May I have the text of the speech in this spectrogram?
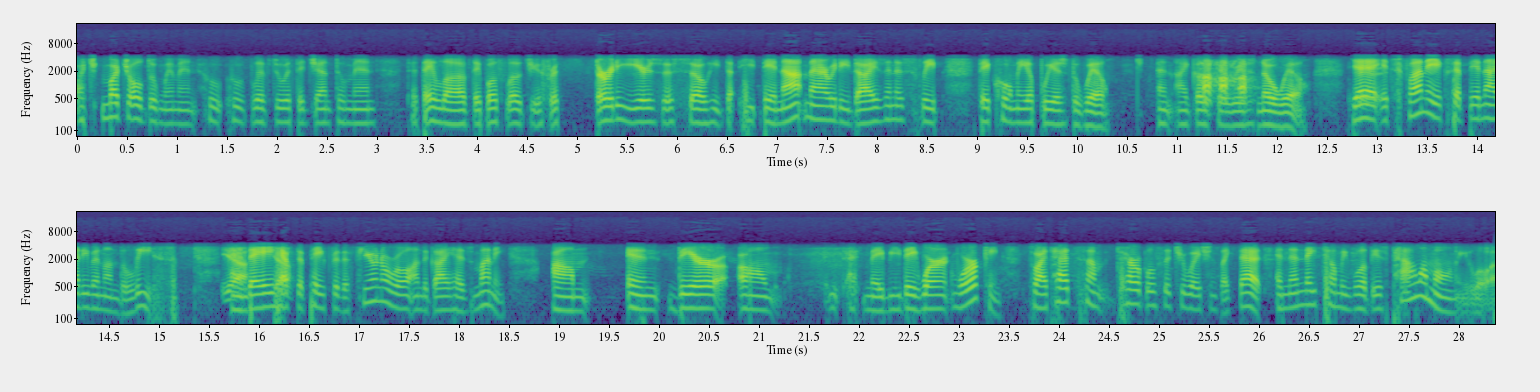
much much older women who who've lived with a gentleman that they love. They both loved you for 30 years or so. He he they're not married. He dies in his sleep. They call me up. Where's the will? And I go, there is no will. Yeah, it's funny, except they're not even on the lease, Yeah. and they yeah. have to pay for the funeral, and the guy has money. Um, and they're um maybe they weren't working. So I've had some terrible situations like that, and then they tell me, well, there's palimony law,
